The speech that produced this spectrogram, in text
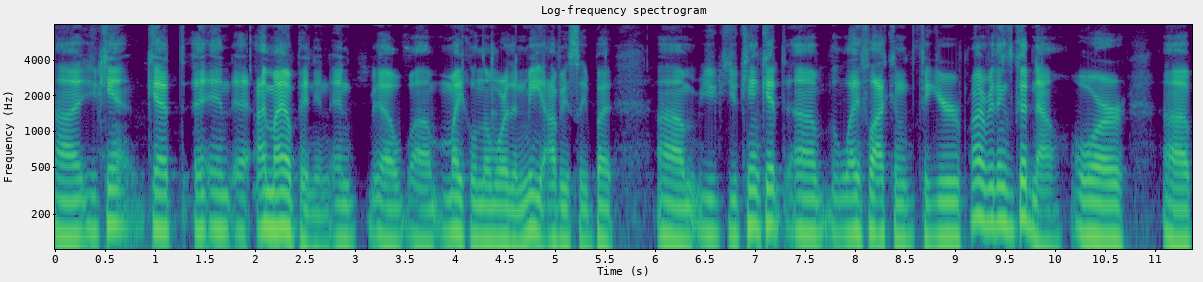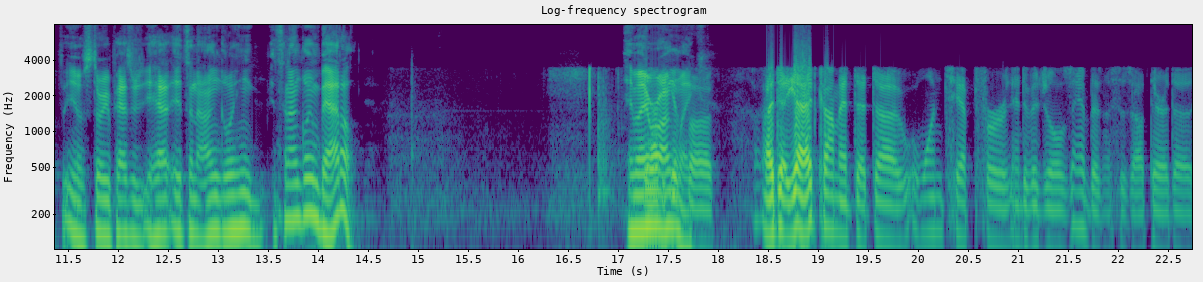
Uh, you can't get, in, in my opinion, and uh, Mike will know more than me, obviously, but um, you you can't get uh, LifeLock and figure oh, everything's good now, or uh, you know, store your passwords. It's an ongoing it's an ongoing battle. Am I Yeah, wrong, give, Mike? uh, I did, yeah, I'd comment that uh, one tip for individuals and businesses out there: the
